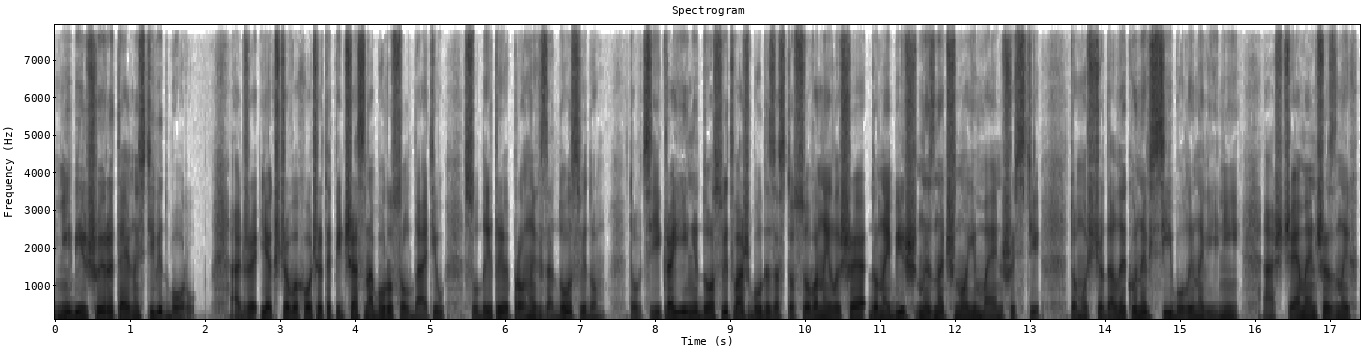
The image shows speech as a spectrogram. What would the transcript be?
ні більшої ретельності відбору. Адже якщо ви хочете під час набору солдатів судити про них за досвідом, то в цій країні досвід ваш буде застосований лише до найбільш незначної меншості, тому що далеко не всі були на війні, а ще менше з них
